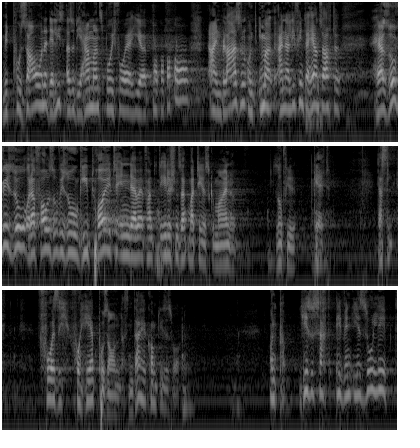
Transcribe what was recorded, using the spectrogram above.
mit Posaune, der ließ also die Hermannsburg vorher hier einblasen und immer einer lief hinterher und sagte, Herr sowieso oder Frau sowieso gibt heute in der evangelischen St. Matthäus Gemeinde so viel Geld. Das, vor sich vorher posaunen lassen. Daher kommt dieses Wort. Und Jesus sagt, ey, wenn ihr so lebt,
